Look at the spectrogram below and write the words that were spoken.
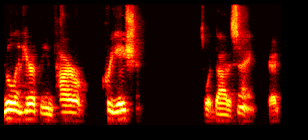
You'll inherit the entire creation. That's what God is saying. Okay.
